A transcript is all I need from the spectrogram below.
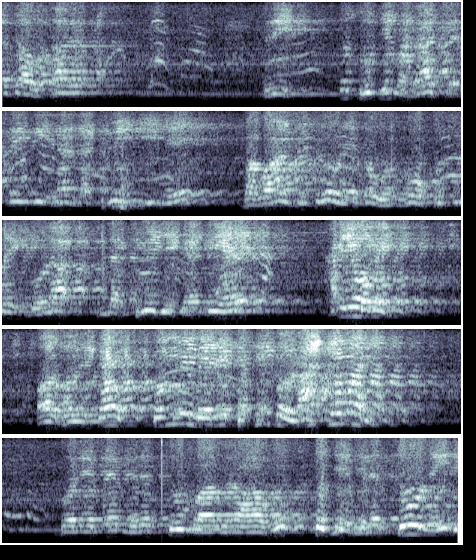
ऐसा होता है। तो सूर्य महाराज कहते हैं कि इधर लक्ष्मी जी ने भगवान विष्णु ने तो उनको कुछ नहीं बोला। लक्ष्मी जी कहती है, खड़ी हो गई। और बोले, क्यों? तुमने मेरे पति को लाश क्यों मारी? बोले, मैं मृत्यु मांग रहा हूँ, तुझे मृत्यु नहीं दे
